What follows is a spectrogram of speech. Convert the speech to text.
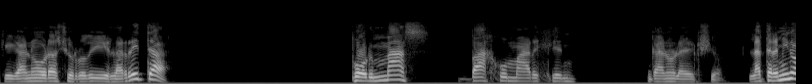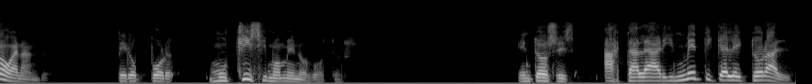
que ganó Horacio Rodríguez Larreta, por más bajo margen ganó la elección. La terminó ganando, pero por muchísimo menos votos. Entonces, hasta la aritmética electoral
